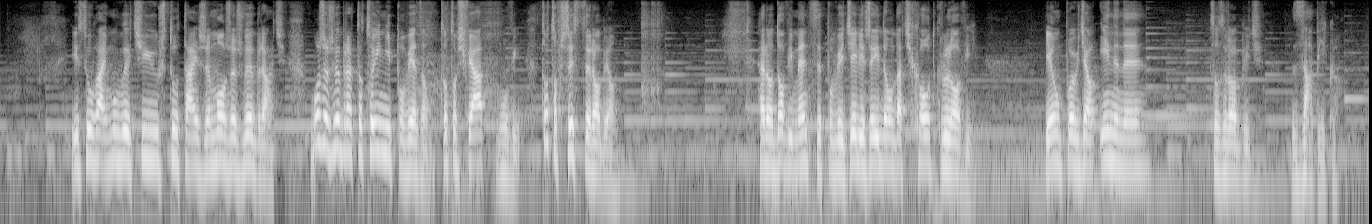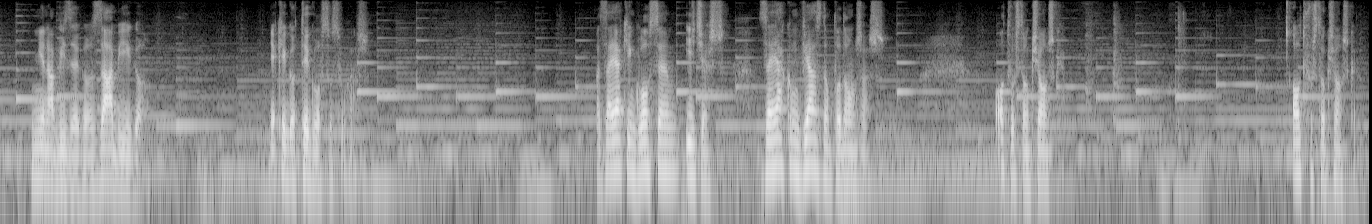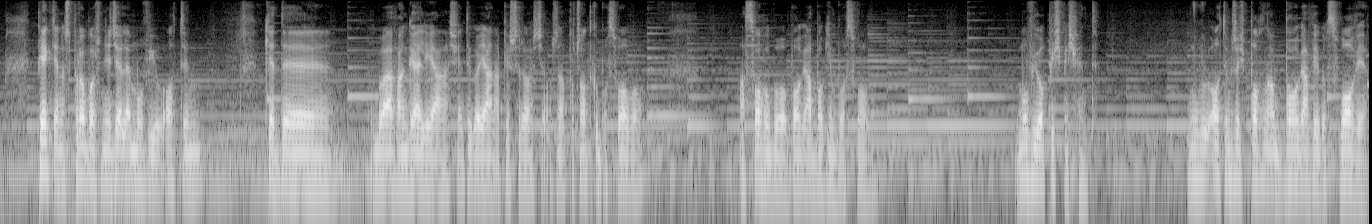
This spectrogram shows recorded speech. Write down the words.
I słuchaj, mówię ci już tutaj, że możesz wybrać. Możesz wybrać to, co inni powiedzą, to, co świat mówi, to, co wszyscy robią. Herodowi mędrcy powiedzieli, że idą dać hołd królowi. Jemu powiedział inny, co zrobić? Zabij go. Nienawidzę go, zabij go. Jakiego ty głosu słuchasz? A za jakim głosem idziesz? Za jaką gwiazdą podążasz? Otwórz tą książkę. Otwórz tą książkę. Pięknie nasz proboszcz w niedzielę mówił o tym, kiedy była Ewangelia świętego Jana, pierwszy rozdział, że na początku było Słowo, a Słowo było Boga, a Bogiem było Słowo. Mówił o Piśmie Świętym. Mówił o tym, żeś poznał Boga w Jego Słowie.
